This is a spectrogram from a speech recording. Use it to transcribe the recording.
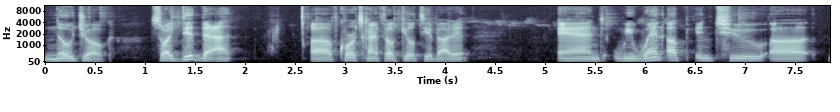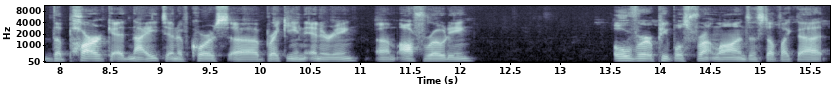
no joke. So I did that. Uh, of course, kind of felt guilty about it, and we went up into uh, the park at night, and of course, uh, breaking and entering, um, off roading over people's front lawns and stuff like that.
